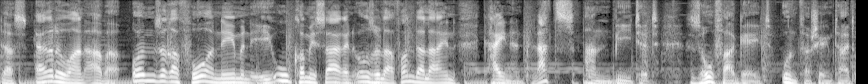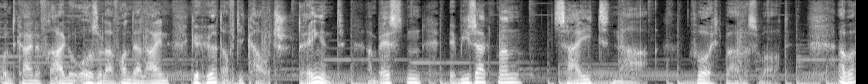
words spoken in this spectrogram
Dass Erdogan aber unserer vornehmen EU-Kommissarin Ursula von der Leyen keinen Platz anbietet. Sofagate, Unverschämtheit und keine Frage, Ursula von der Leyen gehört auf die Couch. Dringend. Am besten, wie sagt man, zeitnah. Furchtbares Wort. Aber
